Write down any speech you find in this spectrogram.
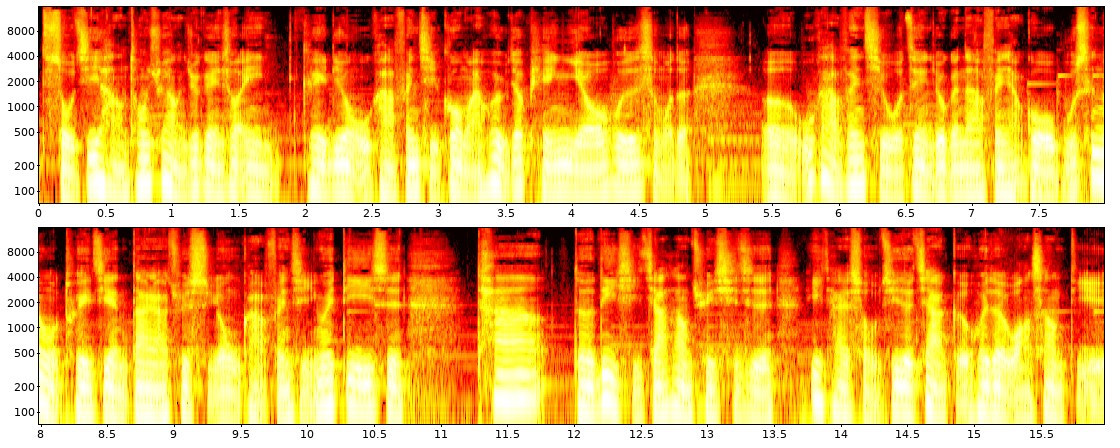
手机行、通讯行就跟你说，哎，可以利用无卡分期购买会比较便宜哦，或者是什么的。呃，无卡分期，我之前就跟大家分享过，我不是那么推荐大家去使用无卡分期，因为第一是它。的利息加上去，其实一台手机的价格会在往上跌，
